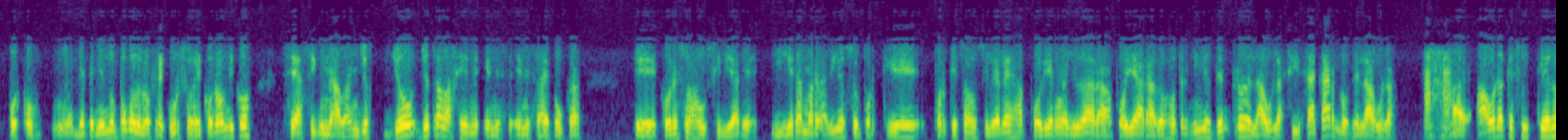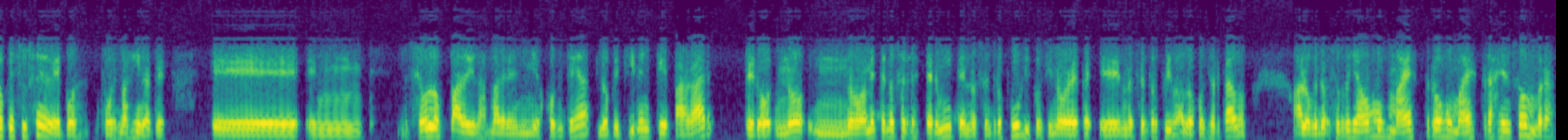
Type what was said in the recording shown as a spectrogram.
pues con- dependiendo un poco de los recursos económicos se asignaban. Yo yo yo trabajé en, en, en esa época eh, con esos auxiliares y era maravilloso porque porque esos auxiliares podían ayudar a apoyar a dos o tres niños dentro del aula sin sacarlos del aula. ajá Ahora, ¿qué, qué es lo que sucede? Pues, pues imagínate, eh, en- son los padres y las madres de niños con TEA lo que tienen que pagar, pero no normalmente no se les permite en los centros públicos, sino en en los centros privados concertados, a lo que nosotros llamamos maestros o maestras en sombra.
